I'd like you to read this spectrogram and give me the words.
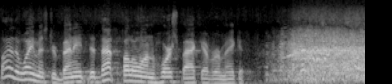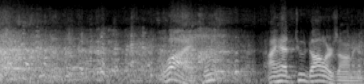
By the way, Mr. Benny, did that fellow on horseback ever make it? Why? I had two dollars on him.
